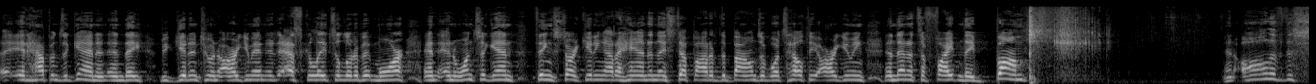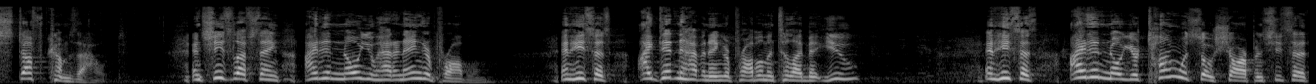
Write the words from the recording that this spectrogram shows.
uh, it happens again, and, and they get into an argument, and it escalates a little bit more. And, and once again, things start getting out of hand, and they step out of the bounds of what's healthy arguing, and then it's a fight, and they bump. And all of this stuff comes out. And she's left saying, I didn't know you had an anger problem. And he says, I didn't have an anger problem until I met you. And he says, I didn't know your tongue was so sharp. And she said,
